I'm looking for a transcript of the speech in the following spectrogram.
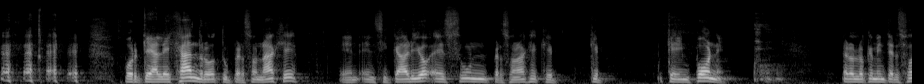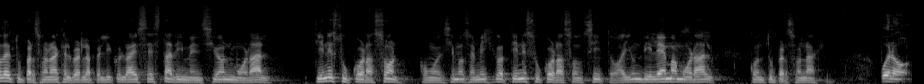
Porque Alejandro, tu personaje en, Sicario, es un personaje que, que impone pero lo que me interesó de tu personaje al ver la película es esta dimensión moral. Tiene su corazón, como decimos en México, tiene su corazoncito. Hay un dilema moral con tu personaje. Bueno,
